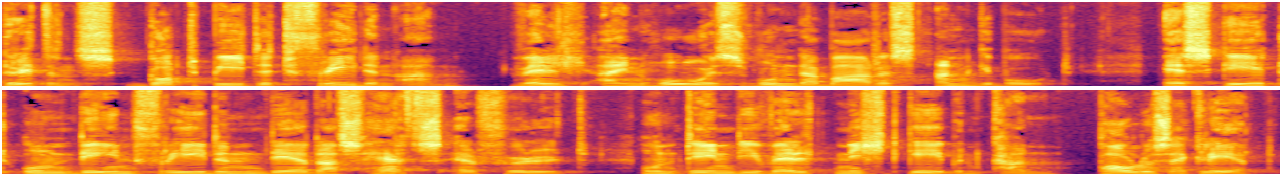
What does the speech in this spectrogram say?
Drittens, Gott bietet Frieden an. Welch ein hohes, wunderbares Angebot. Es geht um den Frieden, der das Herz erfüllt und den die Welt nicht geben kann. Paulus erklärt,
